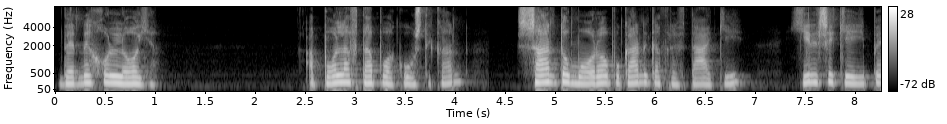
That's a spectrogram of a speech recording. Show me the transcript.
Δεν έχω λόγια. Από όλα αυτά που ακούστηκαν, σαν το μωρό που κάνει καθρεφτάκι, γύρισε και είπε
